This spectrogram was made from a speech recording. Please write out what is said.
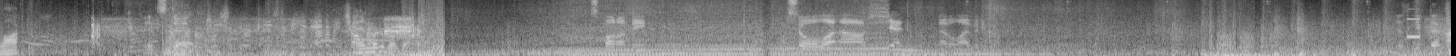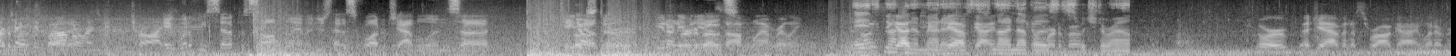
Locked. It's dead. Location, there appears to be an enemy chopper. And murder boat guy. Spawn on me. I'm still alive. Oh shit! Not alive anymore. Just keep that murder boat Objective Bravo spotted. has been neutralized. Hey, what if we set up a SOFLAM and just had a squad of javelins uh, take You out don't, their you don't need a SOFLAM, really. As It's not gonna matter. Jav There's guys, not enough can of us to switch it around. Or a Jav and a Sraw guy, whatever.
